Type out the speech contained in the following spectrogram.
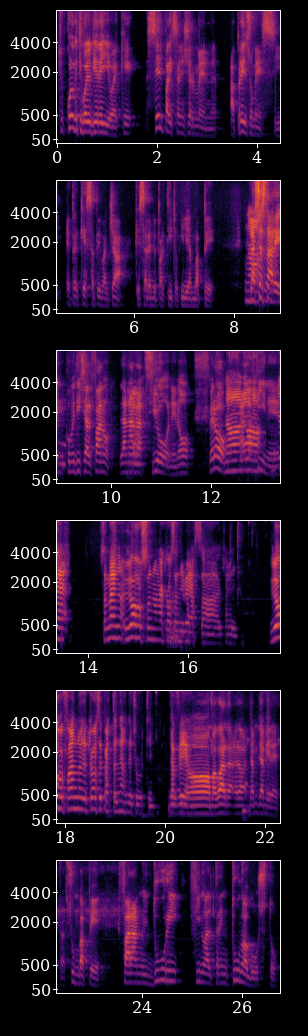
cioè, quello che ti voglio dire io è che se il Paris Saint-Germain ha preso Messi è perché sapeva già che sarebbe partito Kylian Mbappé. No, Lascia stare, come dice Alfano, la narrazione, no? Però alla fine eh me, loro sono una cosa diversa. Cioè, loro fanno le cose per tenerli tutti, davvero. No, ma guarda, allora, dammi, dammi retta, su Mbappé faranno i duri fino al 31 agosto.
